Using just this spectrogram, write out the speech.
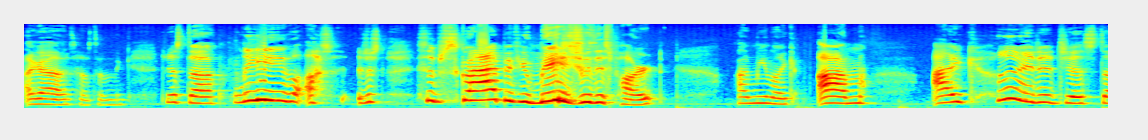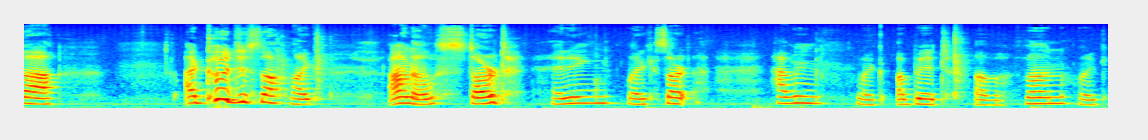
I gotta tell something. Just uh, leave us. Just subscribe if you made it to this part. I mean, like, um, I could just uh, I could just uh, like, I don't know, start heading, like, start having like a bit of fun. Like,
